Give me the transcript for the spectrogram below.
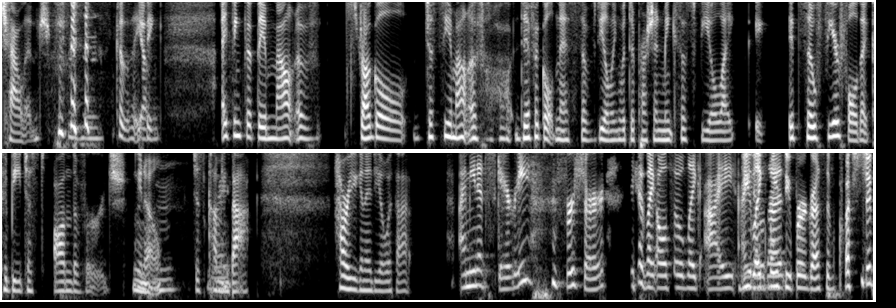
challenge because mm-hmm. I yep. think I think that the amount of struggle, just the amount of difficultness of dealing with depression makes us feel like it, it's so fearful that could be just on the verge, you know, mm-hmm. just coming Right. back. How are you going to deal with that? I mean, it's scary for sure because I also like I. Do you I like my super aggressive question?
